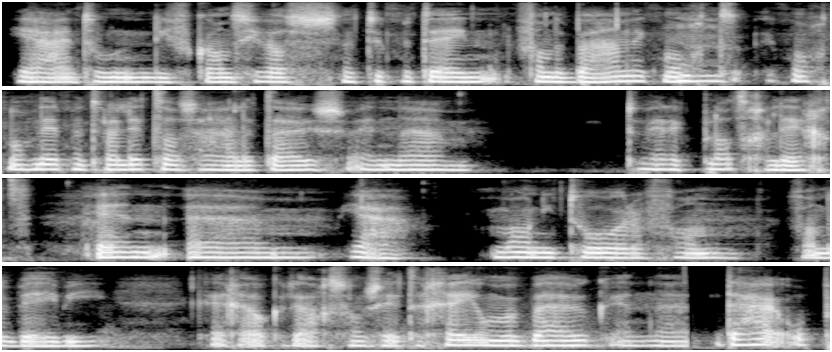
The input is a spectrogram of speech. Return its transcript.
Ja, en toen die vakantie was natuurlijk meteen van de baan. Ik mocht, mm. ik mocht nog net mijn toilettas halen thuis en um, toen werd ik platgelegd. En um, ja, monitoren van, van de baby kreeg elke dag zo'n CTG om mijn buik. En uh, daarop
